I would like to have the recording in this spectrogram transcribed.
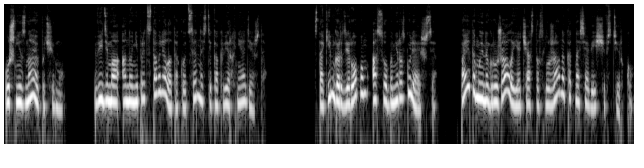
Уж не знаю почему. Видимо, оно не представляло такой ценности, как верхняя одежда. С таким гардеробом особо не разгуляешься. Поэтому и нагружала я часто служанок, относя вещи в стирку.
